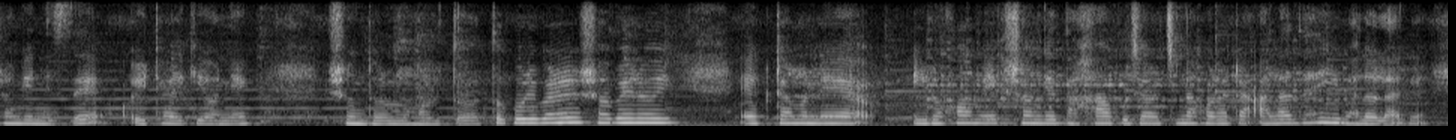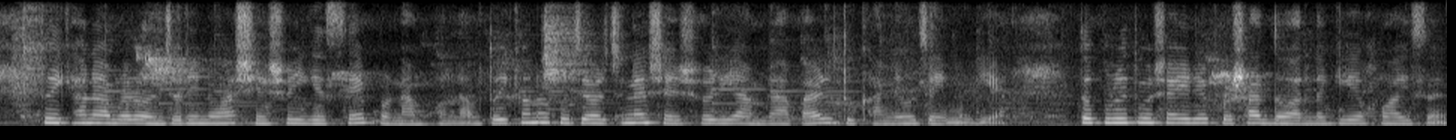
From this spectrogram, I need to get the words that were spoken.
সঙ্গে নিছে, এটা আর কি অনেক সুন্দর মুহূর্ত। তো পরিবারের সবের ওই একটা মানে এরকম একসঙ্গে থাকা, পূজা অর্চনা করাটা আলাদাই ভালো লাগে। তো এখানে আমরা অঞ্জলি নেওয়া শেষ হয়ে গেছে, প্রণাম করলাম। তো এখানেও পূজা অর্চনা শেষ হইয়া আমরা আবার দোকানেও যাইমু গিয়া। তো পুরোহিত মশাইরে প্রসাদ দেওয়ার লাগিয়ে খোয়াইছেন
